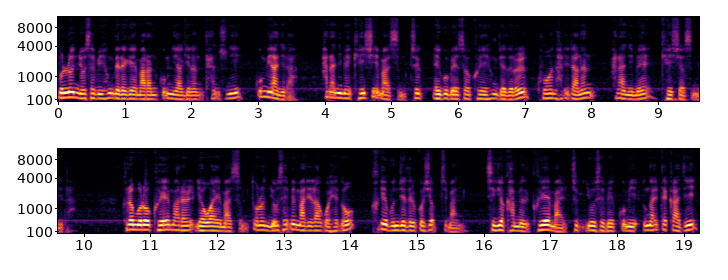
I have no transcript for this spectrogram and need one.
물론 요셉이 형들에게 말한 꿈 이야기는 단순히 꿈이 아니라 하나님의 계시의 말씀, 즉 애굽에서 그의 형제들을 구원하리라는 하나님의 계시였습니다. 그러므로 그의 말을 여호와의 말씀 또는 요셉의 말이라고 해도 크게 문제될 것이 없지만 직역하면 그의 말, 즉 요셉의 꿈이 응할 때까지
